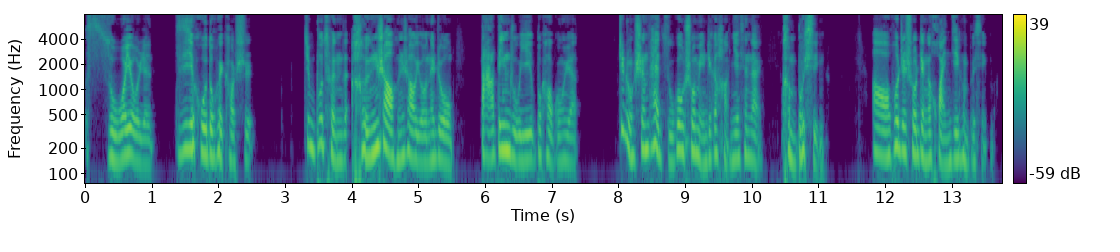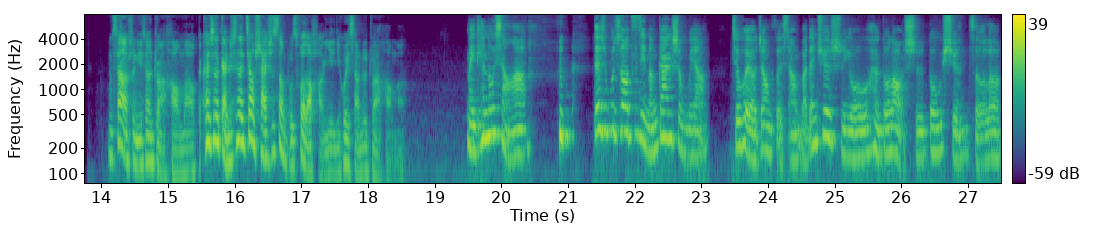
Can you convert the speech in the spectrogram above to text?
所有人几乎都会考试，就不存在很少很少有那种打定主意不考公务员，这种生态足够说明这个行业现在很不行哦，或者说整个环境很不行。那夏老师，你想转行吗？开始感觉现在教师还是算不错的行业，你会想着转行吗？每天都想啊，但是不知道自己能干什么呀，就会有这样子的想法。但确实有很多老师都选择了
